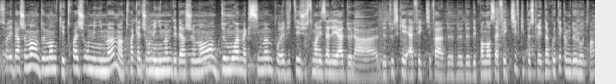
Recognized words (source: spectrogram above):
Sur l'hébergement, on demande qu'il y ait trois jours minimum, 3-4 jours minimum d'hébergement, deux mois maximum pour éviter justement les aléas de, tout ce qui est affectif, enfin de, dépendance affective qui peut se créer d'un côté comme de l'autre. Hein.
